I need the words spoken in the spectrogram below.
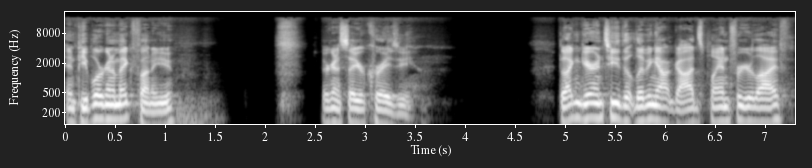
And people are going to make fun of you. They're going to say you're crazy. But I can guarantee that living out God's plan for your life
